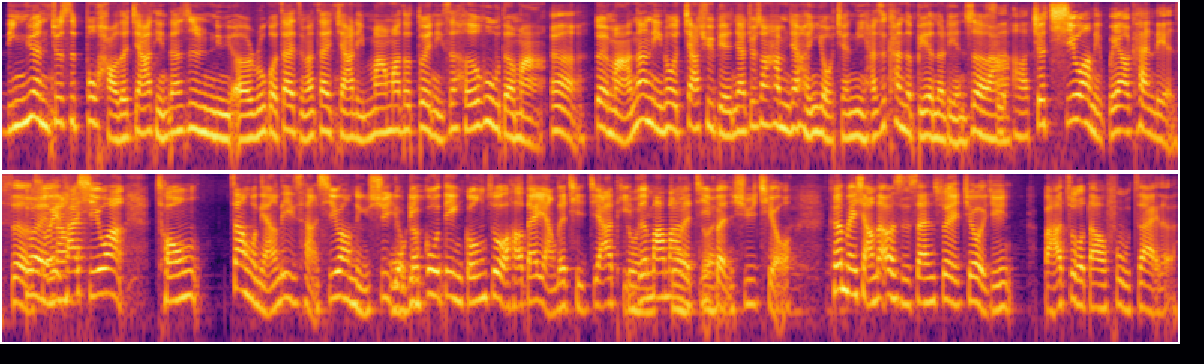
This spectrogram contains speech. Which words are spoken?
宁愿就是不好的家庭，但是女儿如果再怎么样在家里，妈妈都对你是呵护的嘛，嗯，对嘛？那你如果嫁去别人家，就算他们家很有钱，你还是看着别人的脸色啊，啊，就希望你不要看脸色，对，所以他希望从丈母娘立场，希望女婿有个固定工作，好歹养得起家庭，这是妈妈的基本需求。可是没想到二十三岁就已经把他做到负债了。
